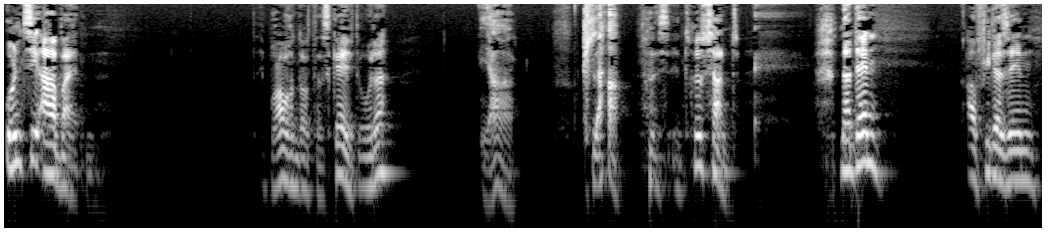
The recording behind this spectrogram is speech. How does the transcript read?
Und Sie arbeiten. Sie brauchen doch das Geld, oder? ja, klar. Das ist interessant. Na denn, auf Wiedersehen.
